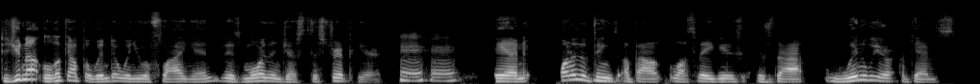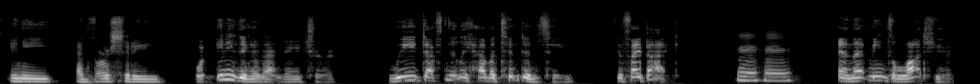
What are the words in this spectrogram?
Did you not look out the window when you were flying in? There's more than just the strip here. Mm-hmm. And one of the things about Las Vegas is that when we are against any adversity or anything of that nature, we definitely have a tendency to fight back. Mm-hmm. And that means a lot here.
